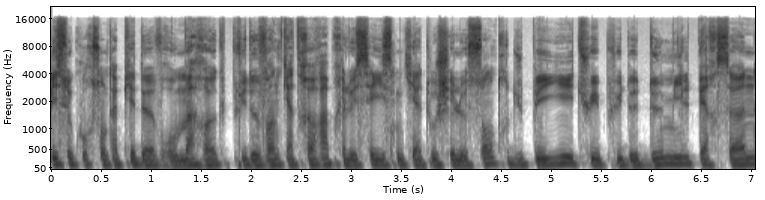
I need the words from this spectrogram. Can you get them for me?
Les secours sont à pied d'œuvre au Maroc, plus de 24 heures après le séisme qui a touché le centre du pays et tué plus de 2000 personnes.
